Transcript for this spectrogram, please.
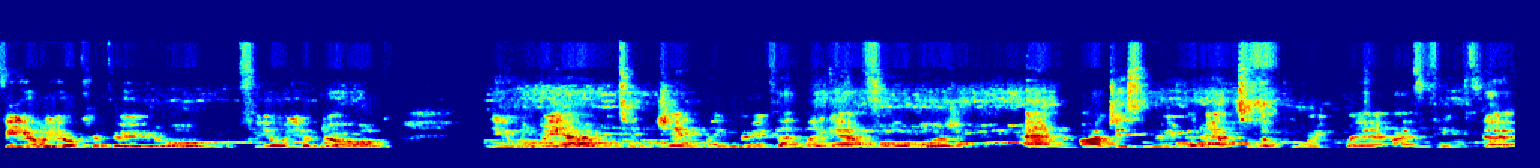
feel your cavoodle, feel your dog, you will be able to gently move that leg out forward. And I just move it out to the point where I think that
